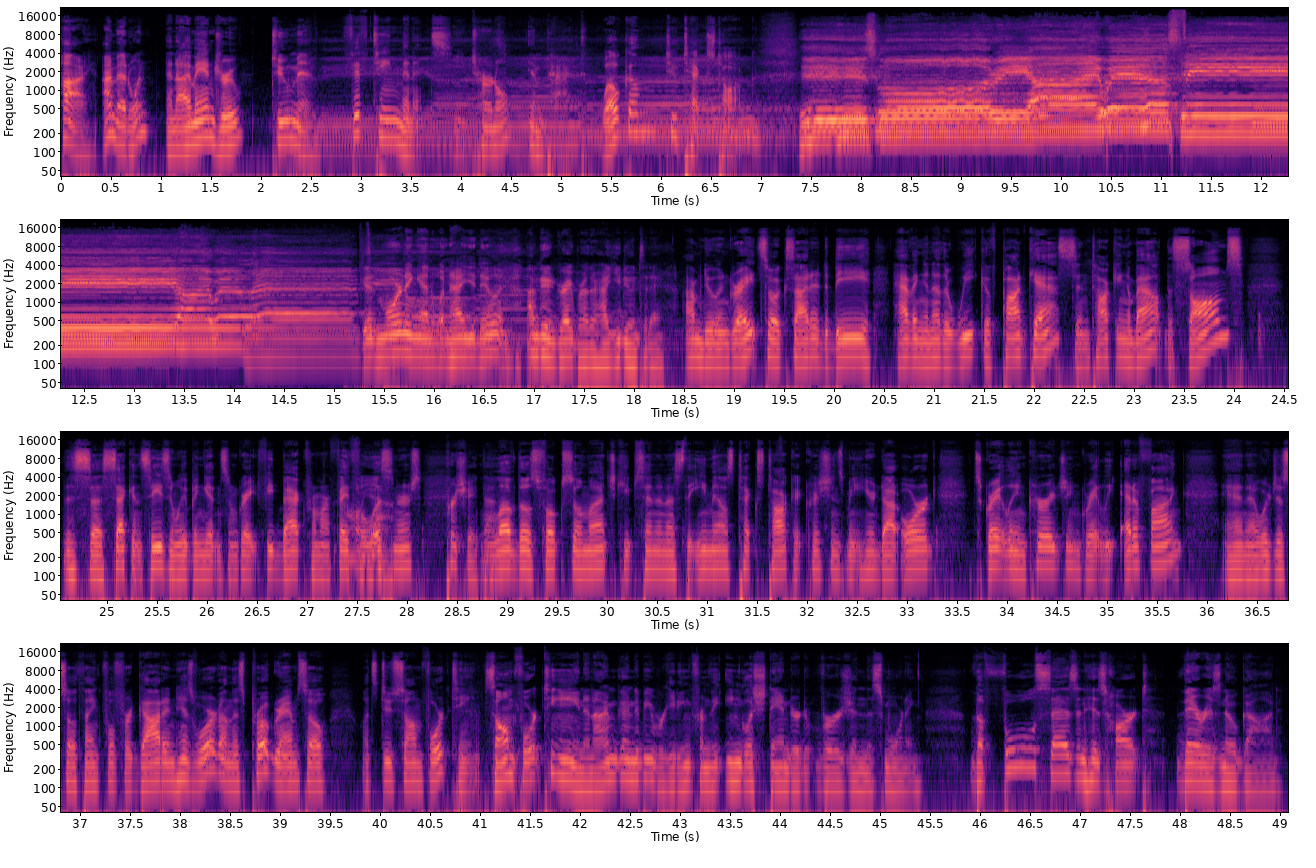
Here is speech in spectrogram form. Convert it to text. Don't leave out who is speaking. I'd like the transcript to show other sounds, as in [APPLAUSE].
Speaker 1: Hi, I'm Edwin.
Speaker 2: And I'm Andrew.
Speaker 1: Two men,
Speaker 2: 15 minutes.
Speaker 1: eternal impact.
Speaker 2: Welcome to Text Talk.
Speaker 3: His glory I will see. I will live.
Speaker 2: Good morning, Edwin. How you doing?
Speaker 1: I'm doing great, brother. How you doing today?
Speaker 2: I'm doing great. So excited to be having another week of podcasts and talking about the Psalms. This uh, second season, we've been getting some great feedback from our faithful
Speaker 1: Oh, yeah.
Speaker 2: listeners.
Speaker 1: Appreciate that.
Speaker 2: Love those folks so much. Keep sending us the emails, text talk at christiansmeethere.org. It's greatly encouraging, greatly edifying, and uh, we're just so thankful for God and His Word on this program. So let's do Psalm 14.
Speaker 1: Psalm 14, and I'm going to be reading from the English Standard Version this morning. The fool says in his heart, There is no God.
